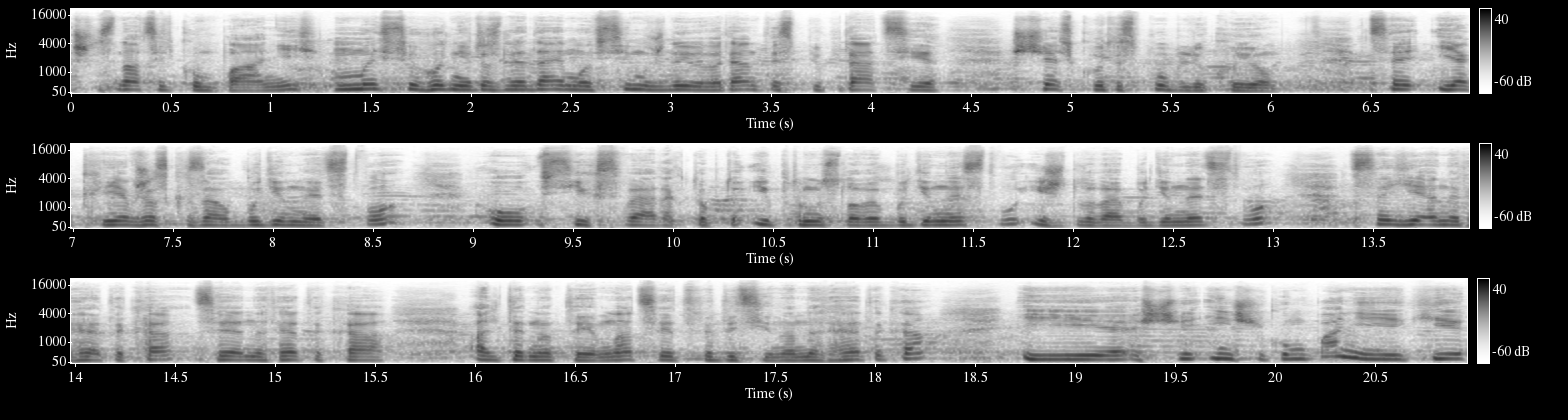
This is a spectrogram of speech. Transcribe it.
16 компаній. Ми сьогодні розглядаємо всі можливі варіанти співпраці з Чеською Республікою. Це, як я вже сказав, будівництво у всіх сферах, тобто і промислове будівництво, і житлове будівництво. Це є енергетика, це енергетика альтернативна, це традиційна енергетика. І ще інші компанії, які,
